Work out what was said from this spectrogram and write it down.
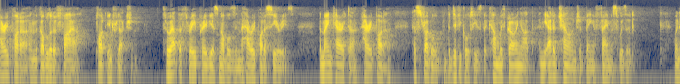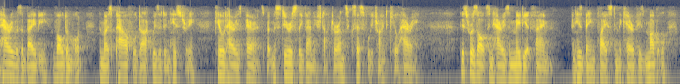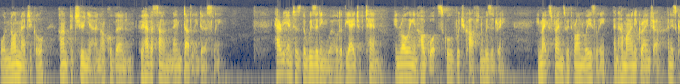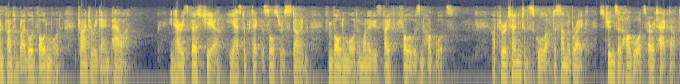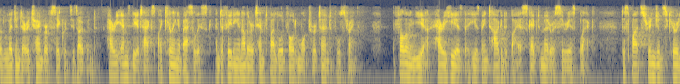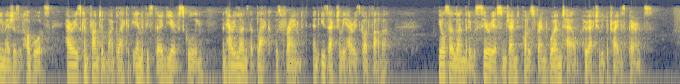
Harry Potter and the Goblet of Fire Plot Introduction. Throughout the three previous novels in the Harry Potter series, the main character, Harry Potter, has struggled with the difficulties that come with growing up and the added challenge of being a famous wizard. When Harry was a baby, Voldemort, the most powerful dark wizard in history, killed Harry's parents but mysteriously vanished after unsuccessfully trying to kill Harry. This results in Harry's immediate fame and his being placed in the care of his muggle, or non magical, Aunt Petunia and Uncle Vernon, who have a son named Dudley Dursley. Harry enters the wizarding world at the age of ten, enrolling in Hogwarts School of Witchcraft and Wizardry. He makes friends with Ron Weasley and Hermione Granger and is confronted by Lord Voldemort trying to regain power. In Harry's first year, he has to protect the Sorcerer's Stone from Voldemort and one of his faithful followers in Hogwarts. After returning to the school after summer break, students at Hogwarts are attacked after the legendary Chamber of Secrets is opened. Harry ends the attacks by killing a basilisk and defeating another attempt by Lord Voldemort to return to full strength. The following year, Harry hears that he has been targeted by escaped murderer Sirius Black. Despite stringent security measures at Hogwarts, Harry is confronted by Black at the end of his third year of schooling, and Harry learns that Black was framed and is actually Harry's godfather. He also learned that it was Sirius and James Potter's friend Wormtail who actually betrayed his parents.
